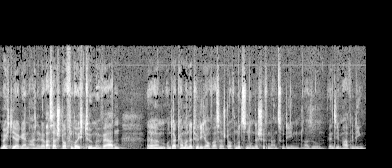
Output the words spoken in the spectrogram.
möchte ja gerne eine der Wasserstoffleuchttürme werden. Ähm, und da kann man natürlich auch Wasserstoff nutzen, um der Schiffen anzudienen, also wenn sie im Hafen liegen.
